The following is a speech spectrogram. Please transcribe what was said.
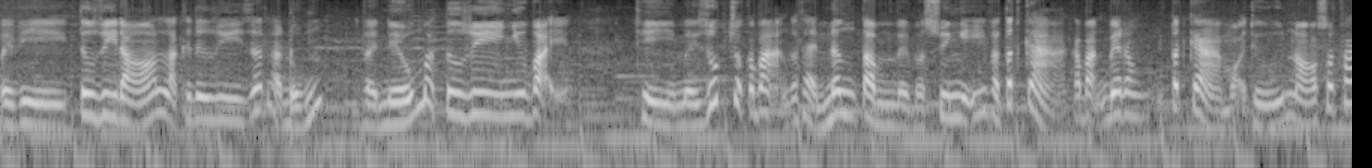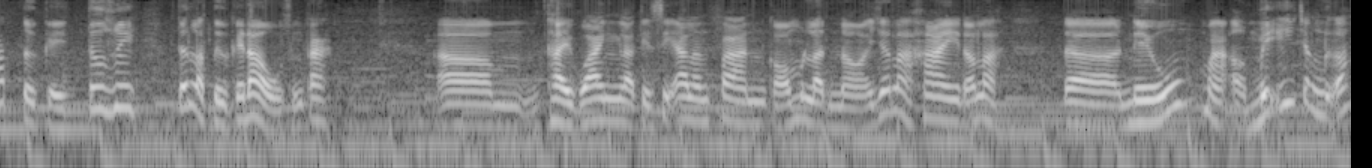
Bởi vì tư duy đó là cái tư duy rất là đúng. Và nếu mà tư duy như vậy thì mới giúp cho các bạn có thể nâng tầm về mặt suy nghĩ và tất cả các bạn biết không? Tất cả mọi thứ nó xuất phát từ cái tư duy tức là từ cái đầu của chúng ta. Uh, thầy của anh là tiến sĩ Alan fan có một lần nói rất là hay đó là uh, nếu mà ở Mỹ chăng nữa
